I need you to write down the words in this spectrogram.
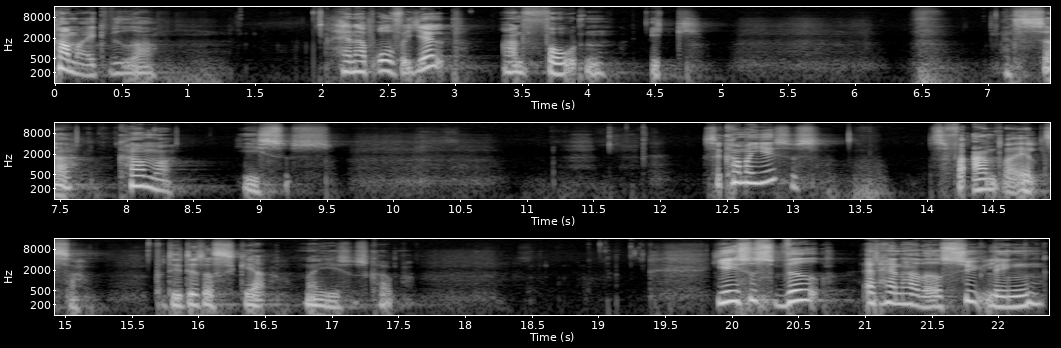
kommer ikke videre. Han har brug for hjælp, og han får den ikke. Men så kommer Jesus. Så kommer Jesus. Så forandrer alt sig. For det er det, der sker, når Jesus kommer. Jesus ved, at han har været syg længe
